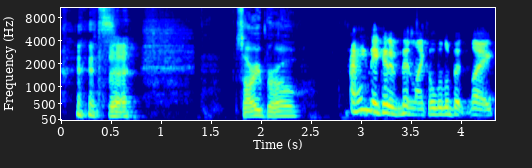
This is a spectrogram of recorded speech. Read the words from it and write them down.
it's uh, Sorry, bro. I think they could have been like a little bit like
